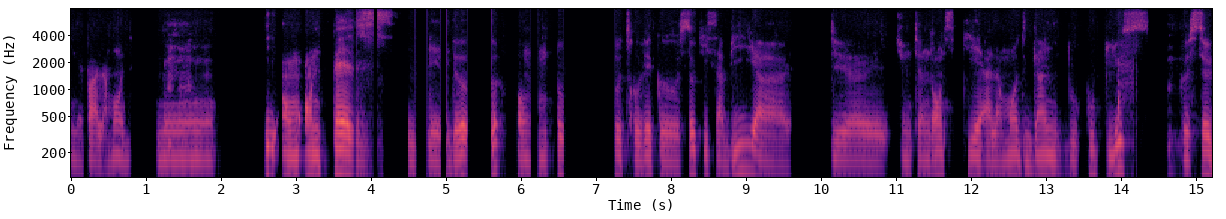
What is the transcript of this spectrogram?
n'est pas à la mode, Mhm, mais si on, on pèse les deux, on peut trouver que ceux qui s'habillent euh, d'une tendance qui est à la mode gagnent beaucoup plus que ceux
